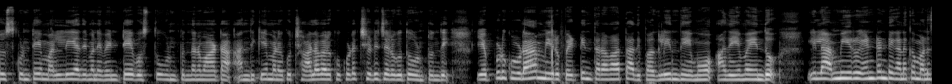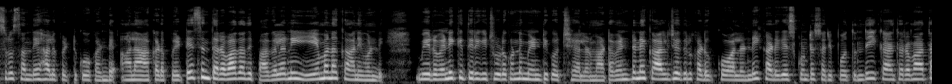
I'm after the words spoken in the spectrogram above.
చూసుకుంటే మళ్ళీ అది మన వెంటే వస్తూ ఉంటుందన్నమాట. అందుకే మనకు చాలా వరకు కూడా చెడు జరుగుతూ ఉంటుంది. ఎప్పుడు కూడా మీరు పెట్టిన తర్వాత అది పగిలిందేమో అదేమైందో ఇలా మీరు ఏంటంటే కనుక మనసులో సందేహాలు పెట్టుకోకండి. అలా అక్కడ పెట్టేసిన తర్వాత అది పగలని ఏమైనా కానివ్వండి. మీరు వెనక్కి తిరిగి చూడకుండా మీ ఇంటికి వచ్చేయాలన్నమాట. వెంటనే కాలు చేతులు కడుక్కోవాలండి. కడిగేసుకుంటే సరిపోతుంది. ఇక తర్వాత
